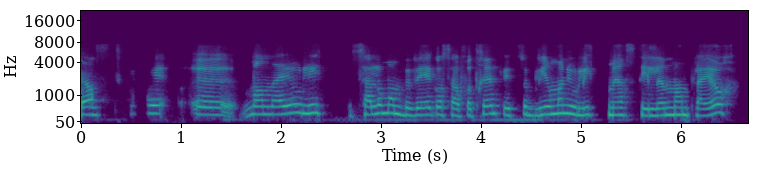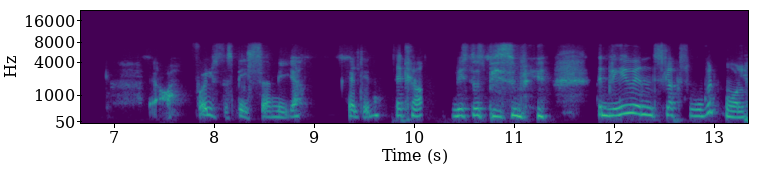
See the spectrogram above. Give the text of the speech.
Ja. vanskelig eh, Man er jo litt Selv om man beveger seg og får trent litt, så blir man jo litt mer stille enn man pleier. Ja, får lyst til å spise mye hele tiden. Det er klart. Hvis du spiser mye. Det blir jo en slags hovedmål.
